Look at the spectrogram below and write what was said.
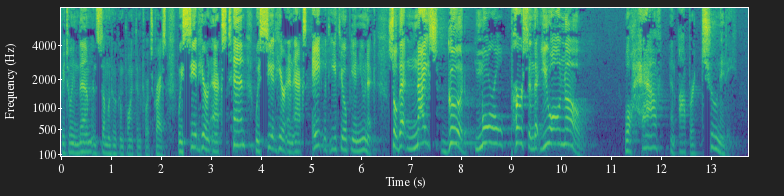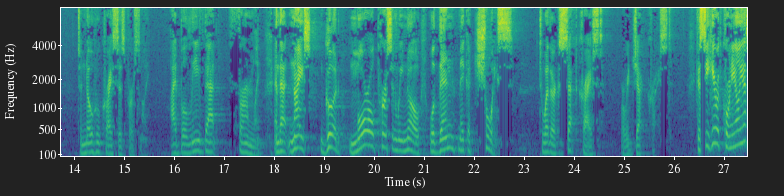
between them and someone who can point them towards Christ. We see it here in Acts 10. We see it here in Acts 8 with the Ethiopian eunuch. So that nice, good, moral person that you all know will have an opportunity to know who Christ is personally. I believe that firmly. And that nice, good, moral person we know will then make a choice to whether accept Christ or reject Christ. Because see, here with Cornelius,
